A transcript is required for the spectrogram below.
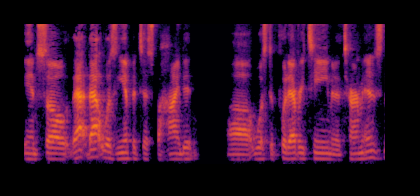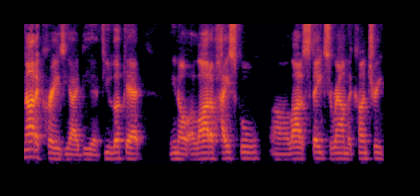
And so that, that was the impetus behind it, uh, was to put every team in a tournament. And it's not a crazy idea. If you look at, you know, a lot of high school, uh, a lot of states around the country,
